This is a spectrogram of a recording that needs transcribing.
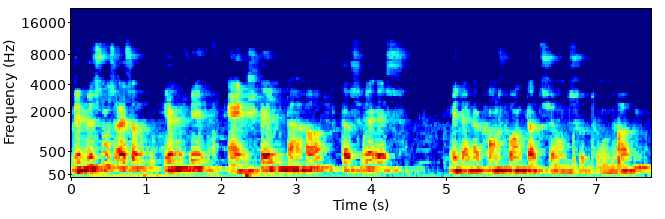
Wir müssen uns also irgendwie einstellen darauf, dass wir es mit einer Konfrontation zu tun haben.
